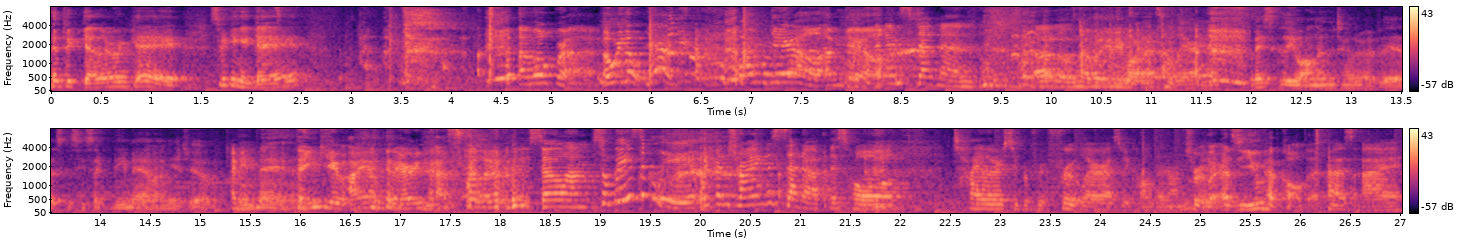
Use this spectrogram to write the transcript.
and together we're gay. Speaking of gay, I'm Oprah. Oh we know. yeah, Ga- I'm Gail. I'm Gail. and I'm Stedman. I don't know what's happening anymore. That's hilarious. Basically, you all know who Tyler Oakley is because he's like the man on YouTube. I The mean, man. Thank you. I am very masculine. So, um, so basically, we've been trying to set up this whole Tyler Superfruit Fruitler, as we called it on Twitter. Truly, as you have called it. as I,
